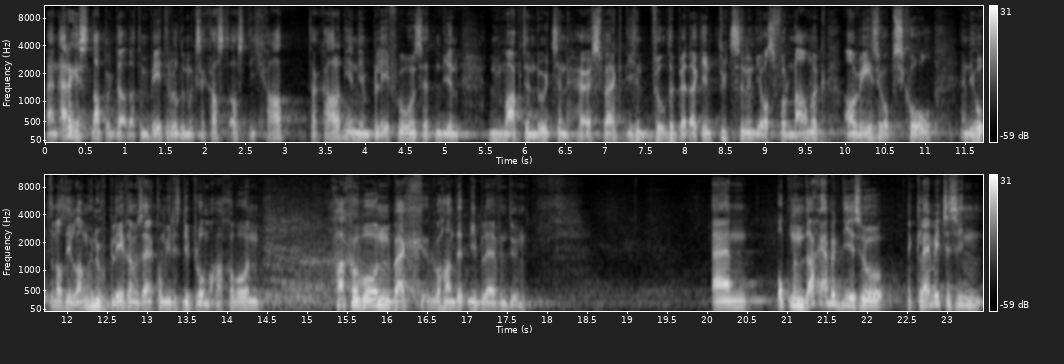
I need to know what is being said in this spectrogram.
En ergens snap ik dat, dat hij beter wil doen. Maar ik zeg, gast, als die gaat, dat gaat het niet. En die bleef gewoon zitten. Die maakte nooit zijn huiswerk. Die vulde bij dat geen toetsen. Die was voornamelijk aanwezig op school. En die hoopte als die lang genoeg bleef, dat we zeiden, kom hier is diploma. Ga gewoon, ga gewoon weg. We gaan dit niet blijven doen. En op een dag heb ik die zo een klein beetje zien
